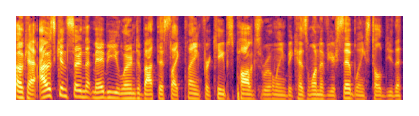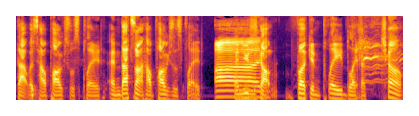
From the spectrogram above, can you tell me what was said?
okay i was concerned that maybe you learned about this like playing for keeps pogs ruling because one of your siblings told you that that was how pogs was played and that's not how pogs is played Uh, and you just got fucking played like a chump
